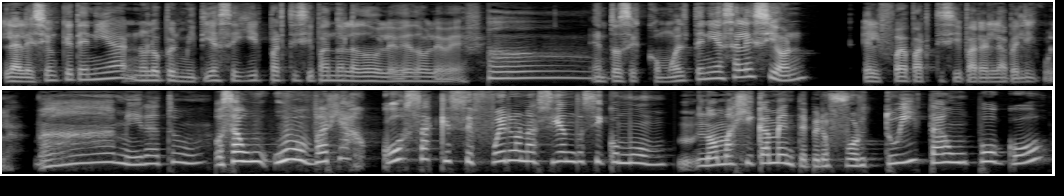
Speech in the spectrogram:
la lesión que tenía no lo permitía seguir participando en la WWF. Oh. Entonces, como él tenía esa lesión, él fue a participar en la película. Ah, mira tú. O sea, hubo varias cosas que se fueron haciendo así como, no mágicamente, pero fortuita un poco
